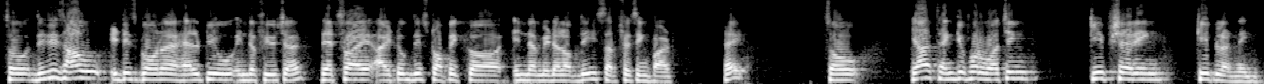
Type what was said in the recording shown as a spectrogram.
so this is how it is gonna help you in the future. That's why i took this topic uh, in the middle of the surfacing part right? So yeah thank you for watching. Keep sharing keep learning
